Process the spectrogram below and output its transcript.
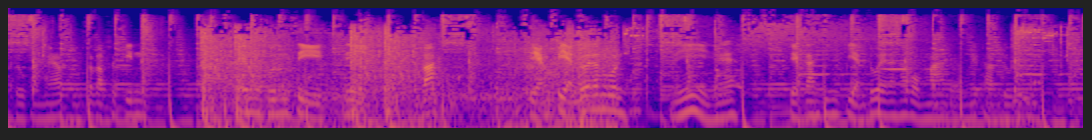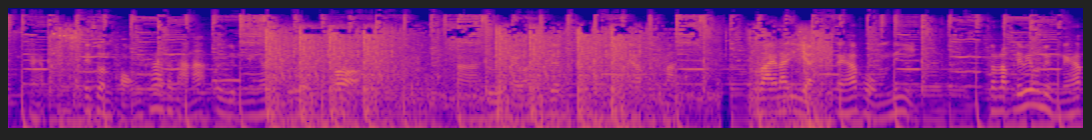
าดูกันนะครับผมสำหรับสกินเอ็มศูนย์สี่นี่เห็นปะเสียงเปลี่ยนด้วยนะทุกคนนี่นะเสียงการยิงเปลี่ยนด้วยนะครับ ผมมาเดี๋ยวนี้ทำดูดูนะครับในส่วนของค่าสถานะปืนนะครับทุกคนก็ดูตรงไหนวะเลื่อนขึ้นตรงนี้นะครับมารายละเอียดนะครับ ผมนี่ สำหรับเลเวลหนึ่งนะครับ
